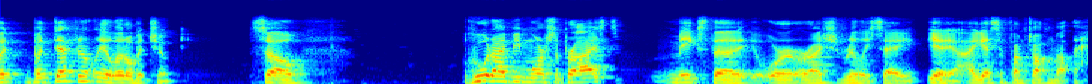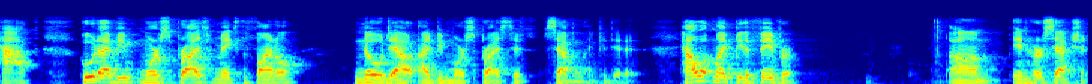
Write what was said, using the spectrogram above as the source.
but but definitely a little bit choky. So who would I be more surprised? Makes the or or I should really say, yeah, yeah, I guess if I'm talking about the half, who would I be more surprised if makes the final? No doubt I'd be more surprised if Sabalenka did it. Halep might be the favorite um, in her section.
